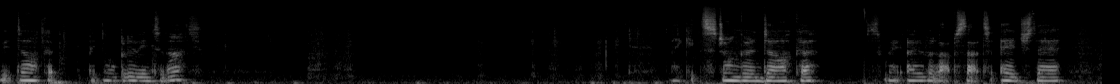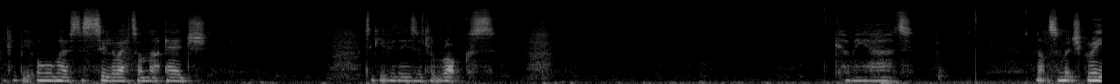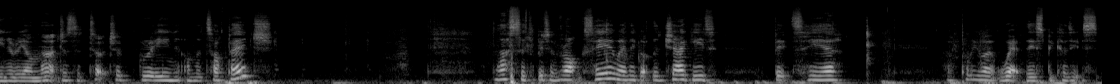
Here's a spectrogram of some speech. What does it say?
Little bit darker, a bit more blue into that. Make it stronger and darker, just where it overlaps that edge there. It'll be almost a silhouette on that edge to give you these little rocks coming out. Not so much greenery on that, just a touch of green on the top edge. Last little bit of rocks here where they've got the jagged bits here. I probably won't wet this because it's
